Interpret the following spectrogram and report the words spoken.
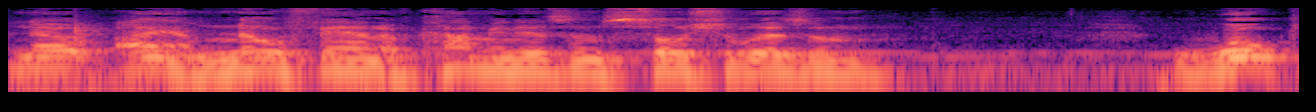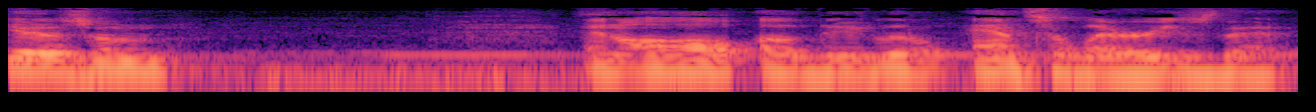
No, I am no fan of communism, socialism, wokeism, and all of the little ancillaries that,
